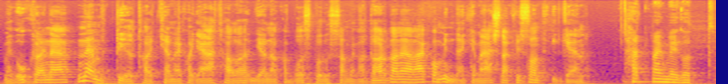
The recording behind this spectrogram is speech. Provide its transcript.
meg Ukrajnál nem tilthatja meg, hogy áthaladjanak a Boszporuszon, meg a Dardanellákon, mindenki másnak viszont igen. Hát meg még ott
